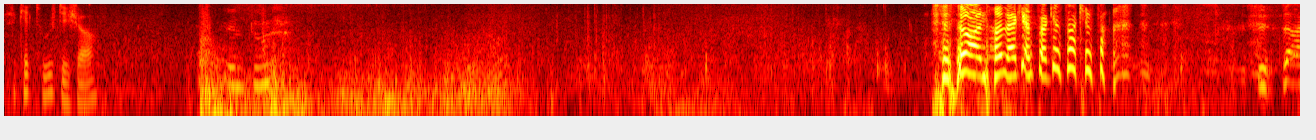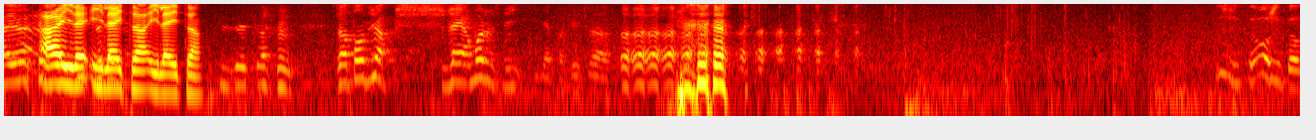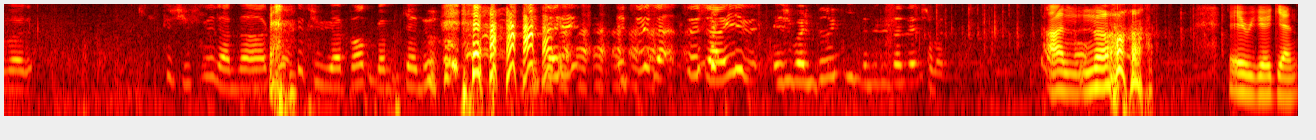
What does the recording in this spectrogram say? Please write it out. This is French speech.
C'est quelle touche déjà Une touche. Non, non, là, casse-toi, casse-toi, casse-toi C'est sérieux Ah, il a, il a éteint, il a éteint. J'ai entendu un pshhh derrière moi, je me suis dit, il a pas fait ça. Justement, j'étais en mode. Qu'est-ce que tu fais là-bas? Qu'est-ce que tu lui apportes comme cadeau? Et tu sais, tu j'arrive et je vois le truc qui fait des étincelles, je suis en mode. Ah non Here we go again.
